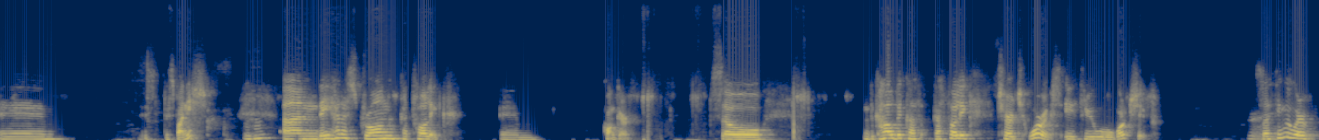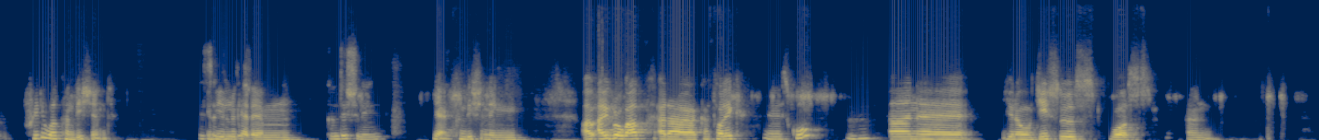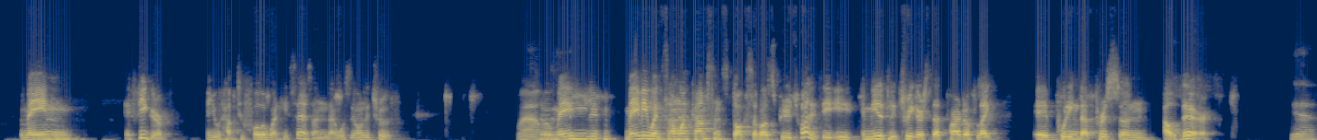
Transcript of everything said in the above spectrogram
um, Spanish, mm-hmm. and they had a strong Catholic um, conquer. So how the Catholic Church works is through worship. Right. So I think we were pretty well conditioned. It's if you look at um, conditioning. Yeah, conditioning. I, I grew up at a Catholic uh, school, mm -hmm. and uh, you know Jesus was and the main uh, figure, and you have to follow what he says, and that was the only truth. Wow. So maybe maybe when someone comes and talks about spirituality, it immediately triggers that part of like uh, putting that person out there. Yeah.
